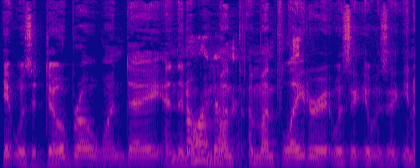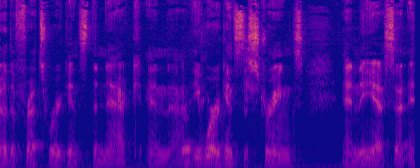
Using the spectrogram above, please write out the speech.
it was a dobro one day and then oh, a, a month a month later it was a, it was a, you know the frets were against the neck and uh, were against the strings. And yes and,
